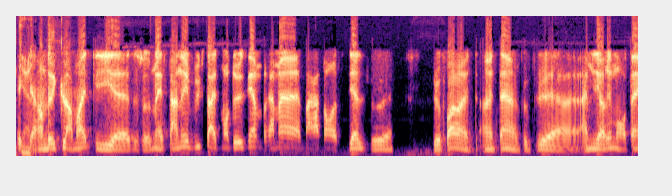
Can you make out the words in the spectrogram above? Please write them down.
Fait que 42 km, puis euh, c'est ça. Mais cette année, vu que ça va être mon deuxième vraiment marathon officiel, je veux, je veux faire un, un temps un peu plus... euh, améliorer mon temps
